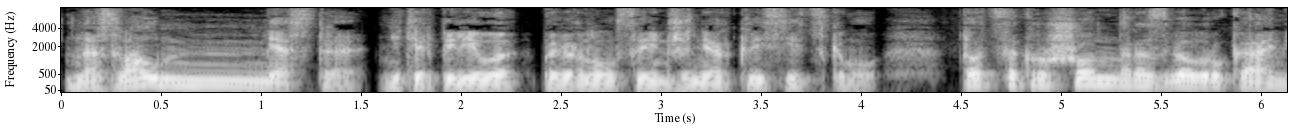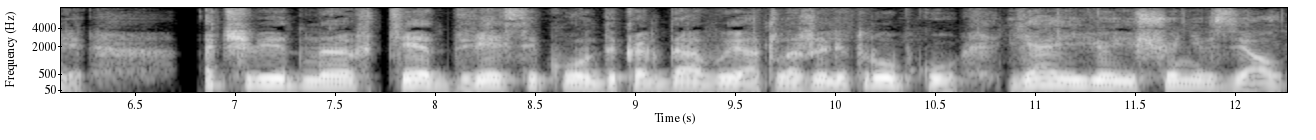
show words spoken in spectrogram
назвал место?» — нетерпеливо повернулся инженер к Лисицкому. Тот сокрушенно развел руками. «Очевидно, в те две секунды, когда вы отложили трубку, я ее еще не взял.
